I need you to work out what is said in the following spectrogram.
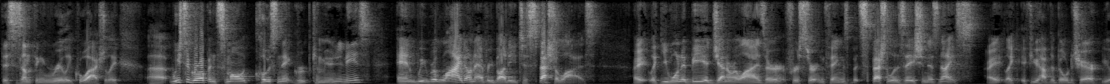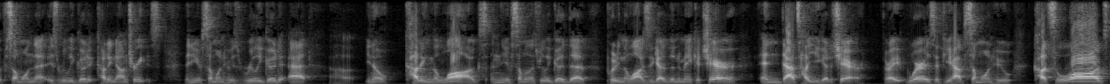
this is something really cool actually. Uh, we used to grow up in small, close knit group communities, and we relied on everybody to specialize. Right, like you want to be a generalizer for certain things, but specialization is nice, right? Like if you have to build a chair, you have someone that is really good at cutting down trees. Then you have someone who is really good at, uh, you know, cutting the logs, and you have someone that's really good at putting the logs together to make a chair, and that's how you get a chair, right? Whereas if you have someone who cuts the logs,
